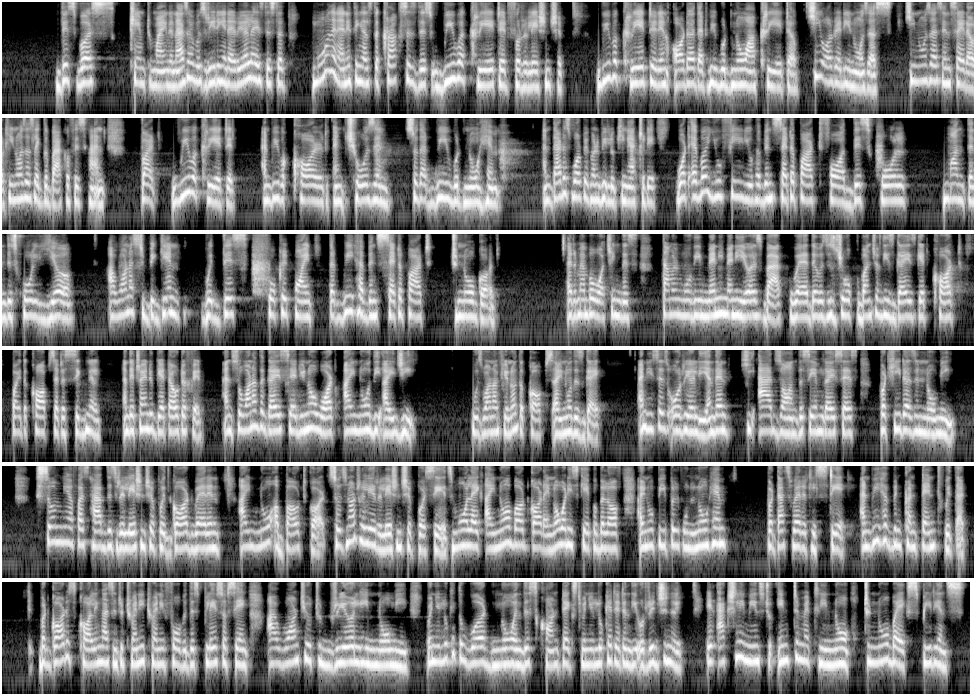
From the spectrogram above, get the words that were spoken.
this verse came to mind. And as I was reading it, I realized this that more than anything else, the crux is this we were created for relationship. We were created in order that we would know our creator. He already knows us. He knows us inside out. He knows us like the back of his hand. But we were created and we were called and chosen so that we would know him. And that is what we're going to be looking at today. Whatever you feel you have been set apart for this whole month and this whole year, I want us to begin with this focal point that we have been set apart to know God. I remember watching this Tamil movie many, many years back where there was this joke. A bunch of these guys get caught by the cops at a signal and they're trying to get out of it. And so one of the guys said, you know what? I know the IG who's one of, you know, the cops. I know this guy. And he says, Oh, really? And then he adds on, the same guy says, but he doesn't know me so many of us have this relationship with God wherein I know about God. So it's not really a relationship per se. It's more like I know about God. I know what he's capable of. I know people who know him, but that's where it'll stay. And we have been content with that. But God is calling us into 2024 with this place of saying, I want you to really know me. When you look at the word know in this context, when you look at it in the original, it actually means to intimately know, to know by experience.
